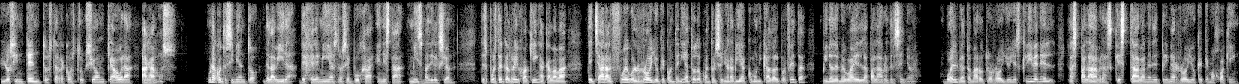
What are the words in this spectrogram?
los intentos de reconstrucción que ahora hagamos. Un acontecimiento de la vida de Jeremías nos empuja en esta misma dirección. Después de que el rey Joaquín acababa de echar al fuego el rollo que contenía todo cuanto el Señor había comunicado al profeta, vino de nuevo a él la palabra del Señor vuelve a tomar otro rollo y escribe en él las palabras que estaban en el primer rollo que quemó Joaquín.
